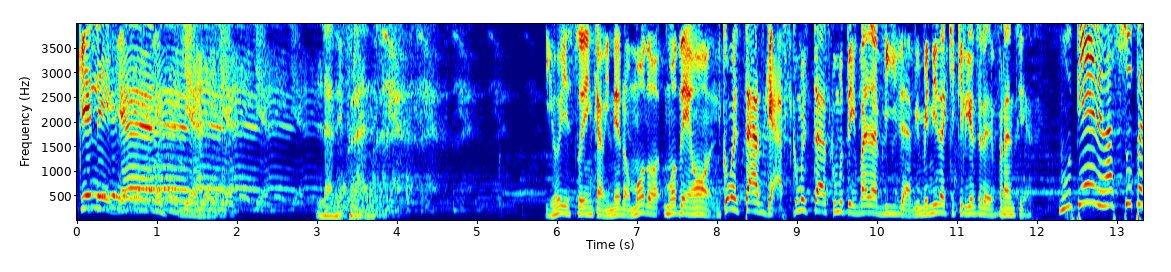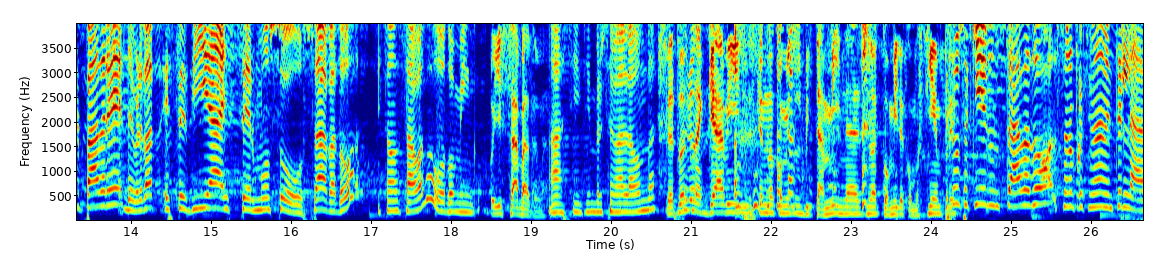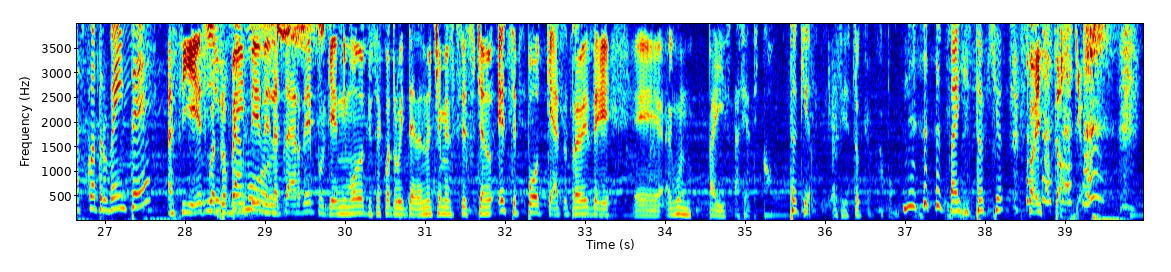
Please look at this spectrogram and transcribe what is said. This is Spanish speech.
¡Qué elegancia! La de Francia. Y hoy estoy en cabinero, modo, modeón. ¿Cómo estás, Gaps? ¿Cómo estás? ¿Cómo te va la vida? Bienvenida aquí a Qué elegancia la de Francia. Muy bien, me va súper padre. De verdad, este día, este hermoso sábado. ¿Estamos sábado o domingo? Hoy es sábado. Ah, sí, siempre se me va la onda. Perdón a Gaby, es que no comió sus vitaminas, no ha comido como siempre. Estamos aquí en un sábado, son aproximadamente las 4.20. Así es, Y 4.20 de la estamos- tarde, porque ni modo que sea 4.20 de la noche, menos que esté escuchando este podcast a través de eh, algún país asiático. Tokio. Así es, Tokio. País Tokio. País Tokio.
